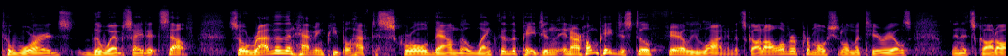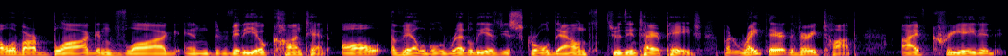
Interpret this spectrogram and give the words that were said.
towards the website itself. So rather than having people have to scroll down the length of the page, and, and, our homepage is still fairly long, and it's got all of our promotional materials, and it's got all of our blog and vlog and video content all available readily as you scroll down through the entire page. But right there at the very top, I've created,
